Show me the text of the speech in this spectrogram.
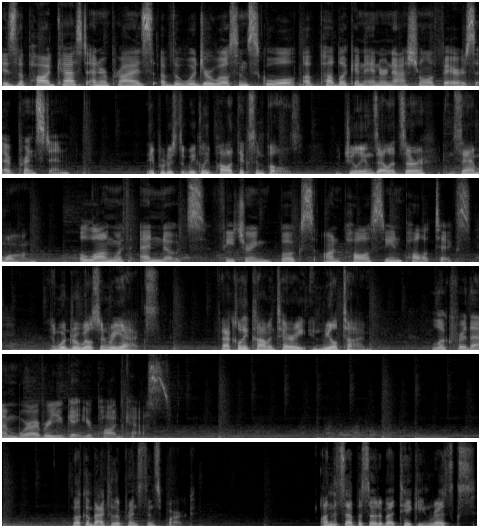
is the podcast enterprise of the Woodrow Wilson School of Public and International Affairs at Princeton. They produce the weekly Politics and Polls with Julian Zelizer and Sam Wang, along with endnotes featuring books on policy and politics. And Woodrow Wilson Reacts, faculty commentary in real time. Look for them wherever you get your podcasts. Welcome back to the Princeton Spark. On this episode about taking risks,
